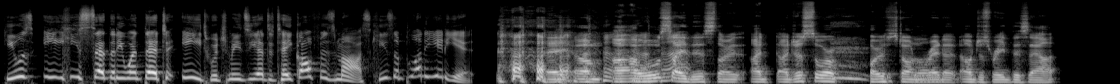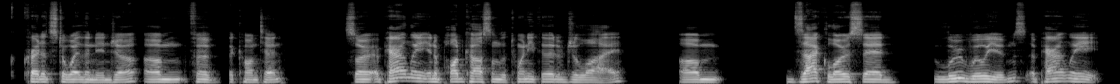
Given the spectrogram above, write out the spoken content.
he was e- he said that he went there to eat, which means he had to take off his mask. He's a bloody idiot. hey, um, I, I will say this though. I I just saw a post on Reddit. I'll just read this out. Credits to Weather Ninja um for the content. So apparently, in a podcast on the 23rd of July, um, Zach Lowe said Lou Williams. Apparently,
